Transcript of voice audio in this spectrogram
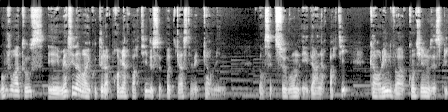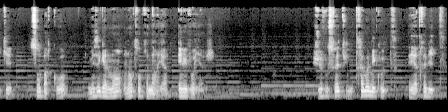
Bonjour à tous et merci d'avoir écouté la première partie de ce podcast avec Caroline. Dans cette seconde et dernière partie, Caroline va continuer de nous expliquer son parcours, mais également l'entrepreneuriat et les voyages. Je vous souhaite une très bonne écoute et à très vite.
